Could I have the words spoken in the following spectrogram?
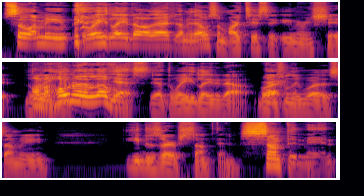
So I mean, The way he laid all that, I mean, that was some artistic, ignorant shit. The on a whole he- nother level, Yes. Yeah. The way he laid it out Right. definitely was. I mean, he deserves something. something, man.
